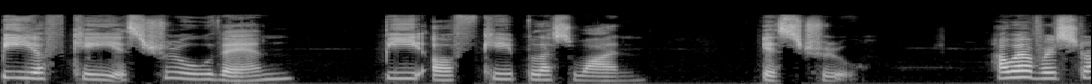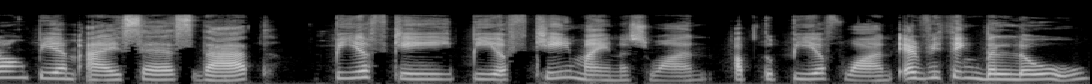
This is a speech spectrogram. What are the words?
P of k is true, then P of k plus 1 is true. However, strong PMI says that P of k, P of k minus 1, up to P of 1, everything below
